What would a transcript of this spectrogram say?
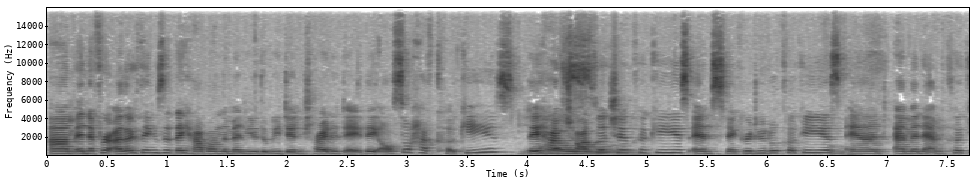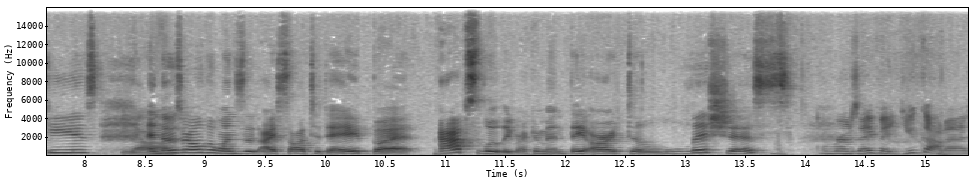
Um, and for other things that they have on the menu that we didn't try today, they also have cookies. They have Yeah. chocolate chip cookies and snickerdoodle cookies and M&M cookies. Yeah. And those are all the ones that I saw today, but absolutely recommend. They are delicious. And Roseva, you got a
